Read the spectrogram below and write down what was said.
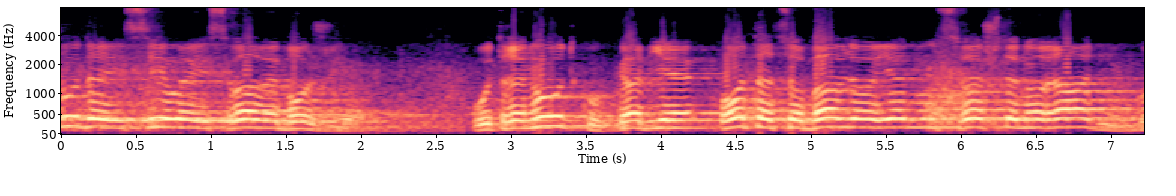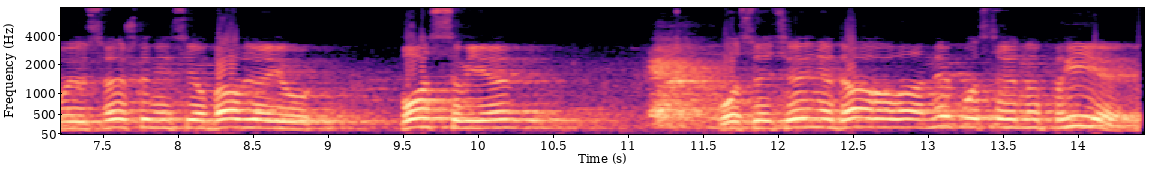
čuda i sile i slave Božije. U trenutku kad je otac obavljao jednu sveštenu radnju, koju sveštenici obavljaju poslije osvećenja darova neposredno prije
